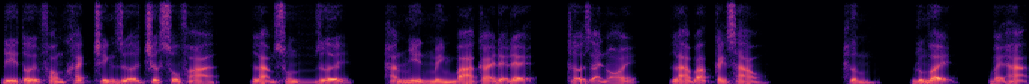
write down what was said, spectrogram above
đi tới phòng khách chính giữa trước sofa, làm xuống dưới, hắn nhìn mình ba cái đệ đệ, thở dài nói, là bắc cảnh sao? Hừm, đúng vậy, bệ hạ.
